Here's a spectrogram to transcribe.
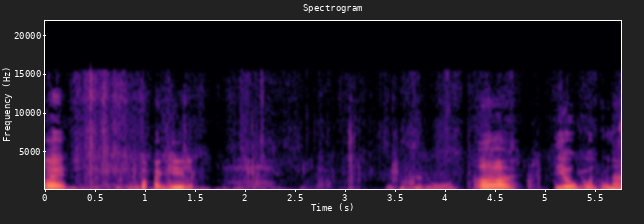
हय. मागील अशीच गेली मग हय. ती येवकूच ना?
